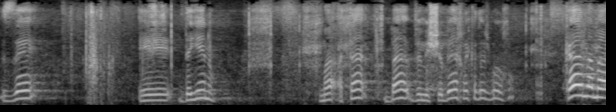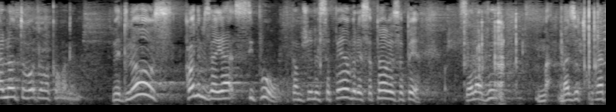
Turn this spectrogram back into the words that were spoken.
זה אה, דיינו. כלומר, אתה בא ומשבח לקדוש ברוך הוא. כמה מעלות טובות למקום עלינו. זאת אומרת, לא, קודם זה היה סיפור, אתה ממשיך לספר ולספר ולספר. רוצה להבין מה, מה זו תכונת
